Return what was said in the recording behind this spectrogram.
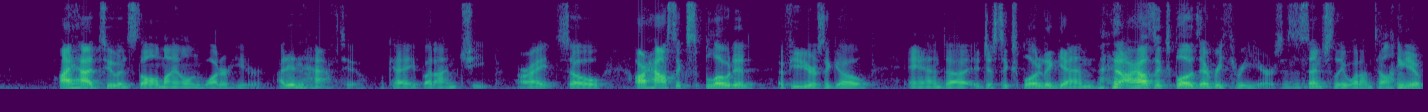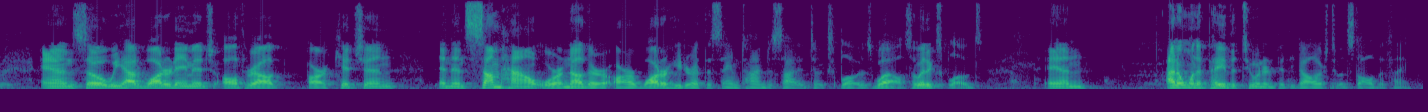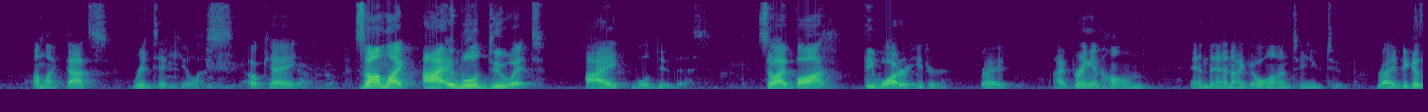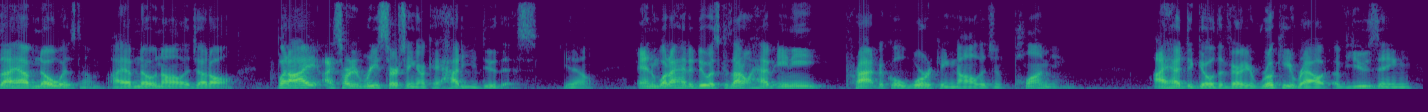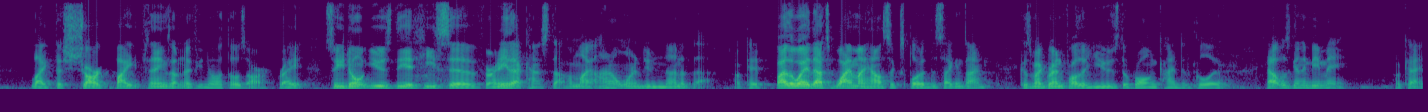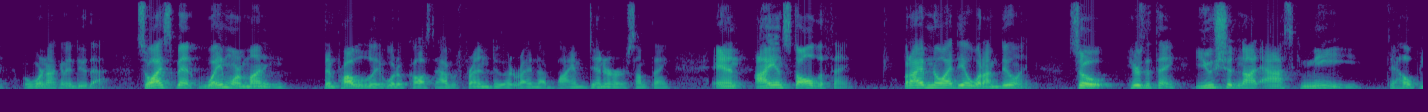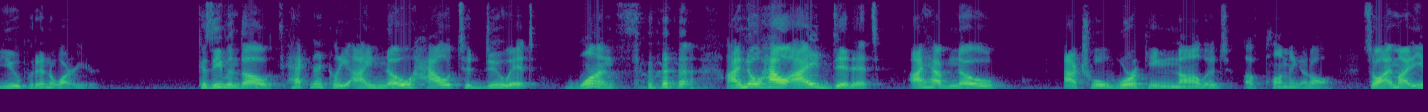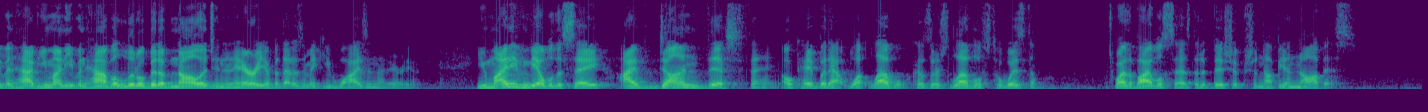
I had to install my own water heater. I didn't have to, okay, but I'm cheap, all right? So our house exploded a few years ago, and uh, it just exploded again. our house explodes every three years, is essentially what I'm telling you. And so we had water damage all throughout our kitchen, and then somehow or another, our water heater at the same time decided to explode as well. So it explodes. And I don't want to pay the $250 to install the thing. I'm like, that's ridiculous. Okay? So I'm like, I will do it. I will do this. So I bought the water heater, right? I bring it home, and then I go on to YouTube, right? Because I have no wisdom, I have no knowledge at all. But I, I started researching okay, how do you do this? You know? And what I had to do is because I don't have any practical working knowledge of plumbing, I had to go the very rookie route of using like the shark bite things. I don't know if you know what those are, right? So you don't use the adhesive or any of that kind of stuff. I'm like, I don't want to do none of that. Okay. By the way, that's why my house exploded the second time because my grandfather used the wrong kind of glue. That was going to be me. Okay. But we're not going to do that. So I spent way more money than probably it would have cost to have a friend do it, right? And I'd buy him dinner or something. And I install the thing, but I have no idea what I'm doing. So here's the thing you should not ask me to help you put in a water heater. Because even though technically I know how to do it once, I know how I did it, I have no actual working knowledge of plumbing at all. So I might even have, you might even have a little bit of knowledge in an area, but that doesn't make you wise in that area. You might even be able to say, I've done this thing. Okay, but at what level? Because there's levels to wisdom. That's why the Bible says that a bishop should not be a novice.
